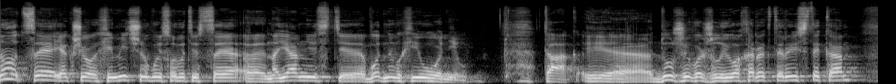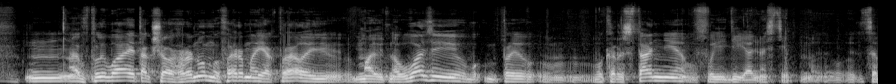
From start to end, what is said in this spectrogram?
Ну, це, якщо хімічно висловитись, це е, наявність е, водневих іонів. Так, е, дуже важлива характеристика. Впливає так, що агрономи, фермери, як правило, мають на увазі при використанні в своїй діяльності. Це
